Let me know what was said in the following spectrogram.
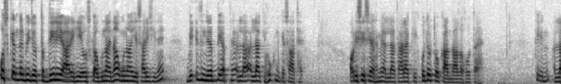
اس کے اندر بھی جو تبدیلی آ رہی ہے، اس کا اگنا نہ اگنا یہ ساری چیزیں بے عزن ربی اپنے اللہ اللہ کے حکم کے ساتھ ہے۔ اور اسی سے ہمیں اللہ تعالیٰ کی قدرتوں کا اندازہ ہوتا ہے کہ ان، اللہ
